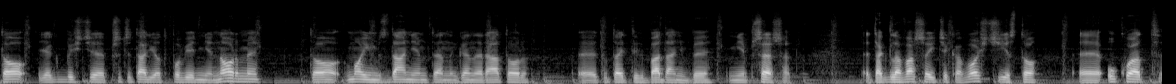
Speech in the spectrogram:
to jakbyście przeczytali odpowiednie normy, to moim zdaniem ten generator e, tutaj tych badań by nie przeszedł. E, Tak dla Waszej ciekawości jest to e, układ,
